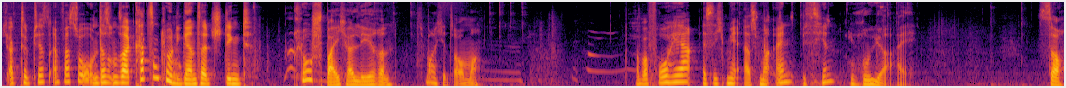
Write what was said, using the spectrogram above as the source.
Ich akzeptiere es einfach so. Und dass unser Katzenklo die ganze Zeit stinkt. Klospeicher leeren. Das mache ich jetzt auch mal. Aber vorher esse ich mir erstmal ein bisschen Rührei. So.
